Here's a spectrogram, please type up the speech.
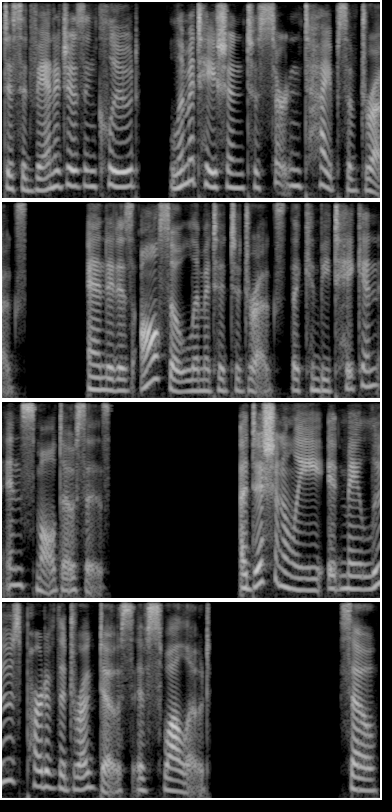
Disadvantages include limitation to certain types of drugs, and it is also limited to drugs that can be taken in small doses. Additionally, it may lose part of the drug dose if swallowed. So,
